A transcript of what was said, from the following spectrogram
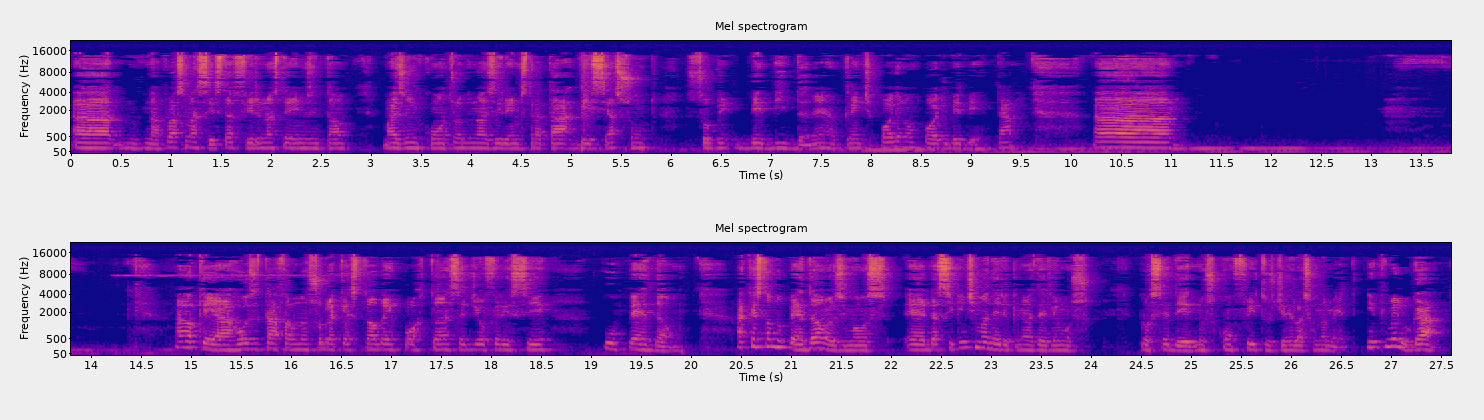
ah, na próxima sexta-feira, nós teremos então mais um encontro onde nós iremos tratar desse assunto sobre bebida, né? O crente pode ou não pode beber, tá? Ah, ah ok. A Rose está falando sobre a questão da importância de oferecer o perdão. A questão do perdão, meus irmãos, é da seguinte maneira que nós devemos proceder nos conflitos de relacionamento. Em primeiro lugar,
